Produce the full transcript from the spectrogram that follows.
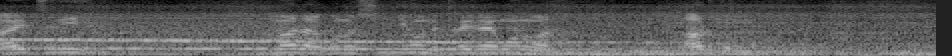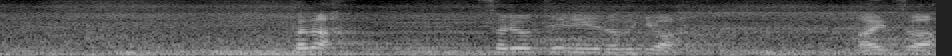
あいつにまだこの新日本で足りないものはあると思う。ただそれを手に入れた時はあいつは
